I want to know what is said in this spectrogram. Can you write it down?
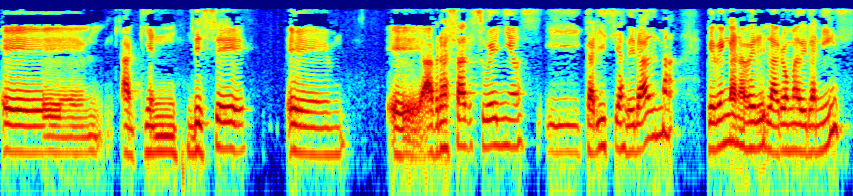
eh, a quien desee eh, eh, abrazar sueños y caricias del alma, que vengan a ver el aroma del anís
